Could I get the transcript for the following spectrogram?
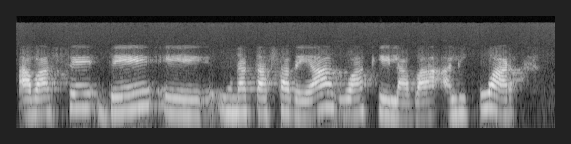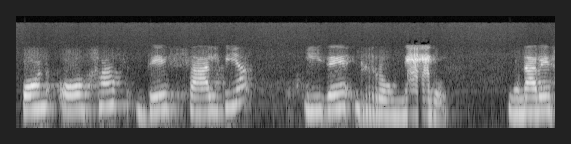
a base de eh, una taza de agua que la va a licuar con hojas de salvia y de romero. Una vez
